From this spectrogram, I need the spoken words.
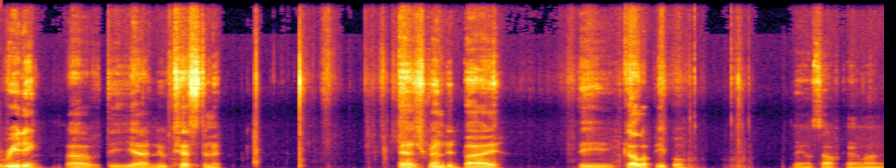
reading of the uh, New Testament as rendered by the Gullah people there in South Carolina.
